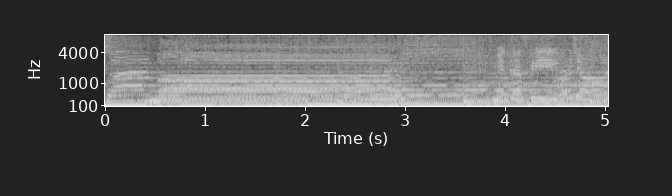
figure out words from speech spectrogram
Su amor. Mientras vivo yo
